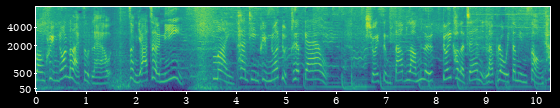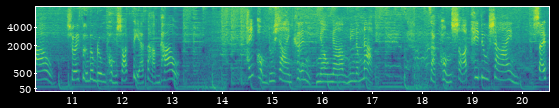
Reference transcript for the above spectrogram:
ลองครีมนวดมาหลายสูตรแล้วจนยาเจอนี่ ใหม่แพนทีนครีมนวดดูดเคลือบแก้ว ช่วยซึมซาบล้ำลึกด้วยคอลลาเจน และโปรวิตามิน 2 เท่า ช่วยฟื้นบำรุงผมช็อตเสีย 3 เท่า ให้ผมดูชายขึ้น เงางามมีน้ำหนัก จากผมช็อตให้ดูชายใช้แพ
